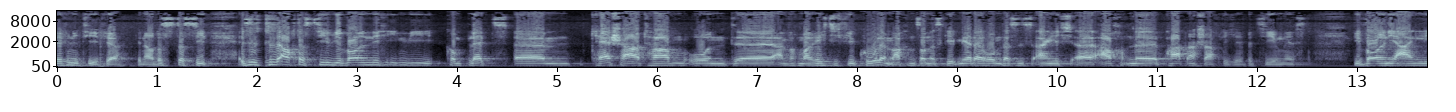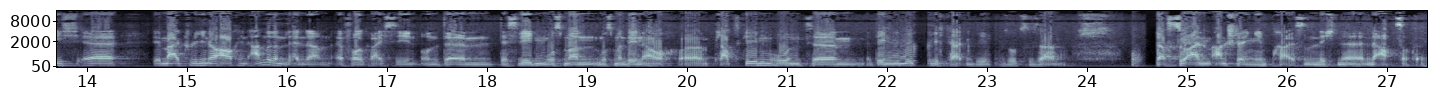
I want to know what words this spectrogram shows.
Definitiv, ja, genau, das ist das Ziel. Es ist auch das Ziel, wir wollen nicht irgendwie komplett ähm, Cash-Out haben und äh, einfach mal richtig viel Kohle machen, sondern es geht mehr darum, dass es eigentlich äh, auch eine partnerschaftliche Beziehung ist. Wir wollen ja eigentlich äh, den Microlino auch in anderen Ländern erfolgreich sehen und ähm, deswegen muss man, muss man denen auch äh, Platz geben und ähm, denen die Möglichkeiten geben, sozusagen. Das zu einem anständigen Preis und nicht eine, eine Abzocke.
